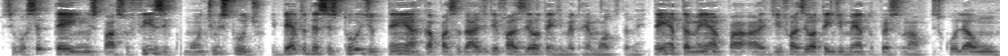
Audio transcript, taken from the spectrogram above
Se você tem um espaço físico, monte um estúdio. E dentro desse estúdio tenha a capacidade de fazer o atendimento remoto também. Tenha também a, a de fazer o atendimento personal. Escolha um,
